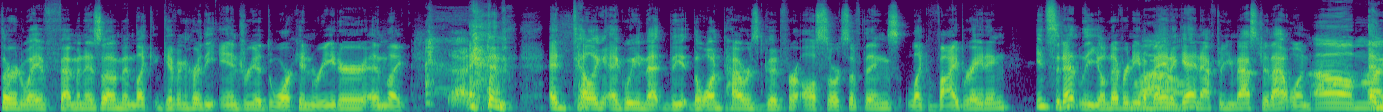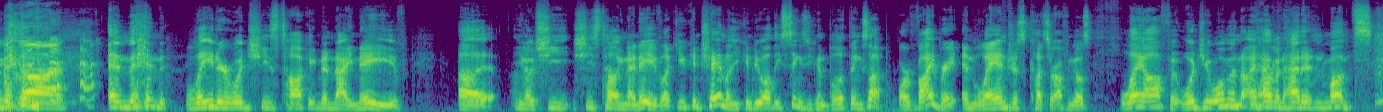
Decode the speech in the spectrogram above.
third wave feminism and like giving her the Andrea Dworkin reader and like and and telling Egwene that the the One Power is good for all sorts of things like vibrating. Incidentally, you'll never need a man again after you master that one. oh my and then- god. and then later when she's talking to Nynaeve, uh, you know, she she's telling Nynaeve, like, you can channel, you can do all these things, you can blow things up or vibrate. And Lan just cuts her off and goes, Lay off it, would you, woman? I haven't had it in months.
